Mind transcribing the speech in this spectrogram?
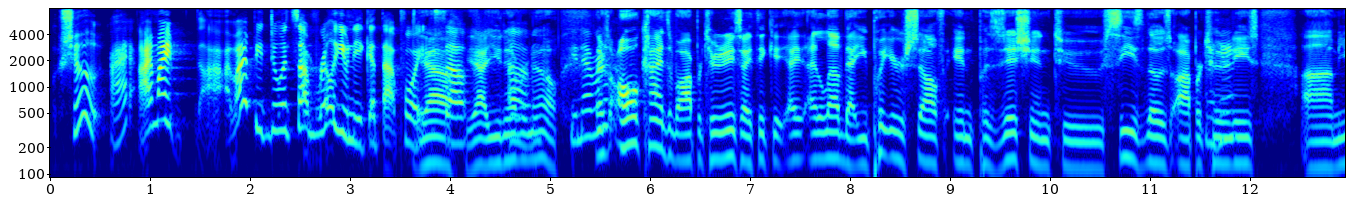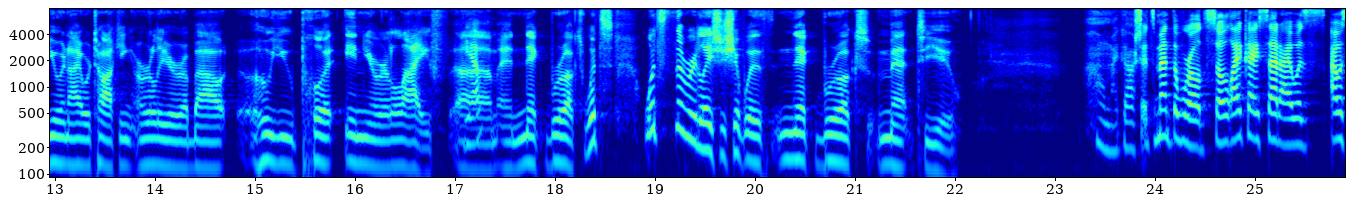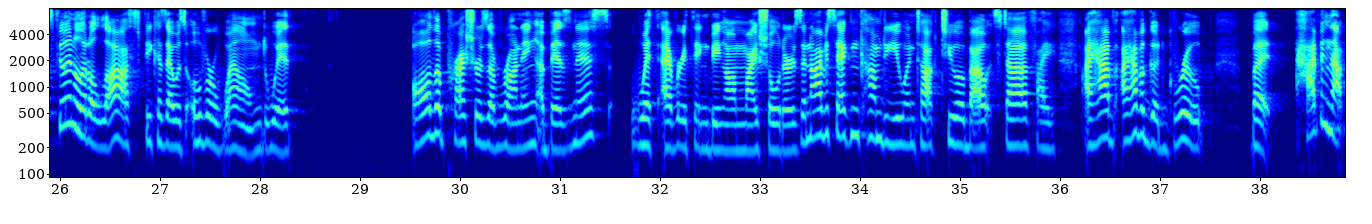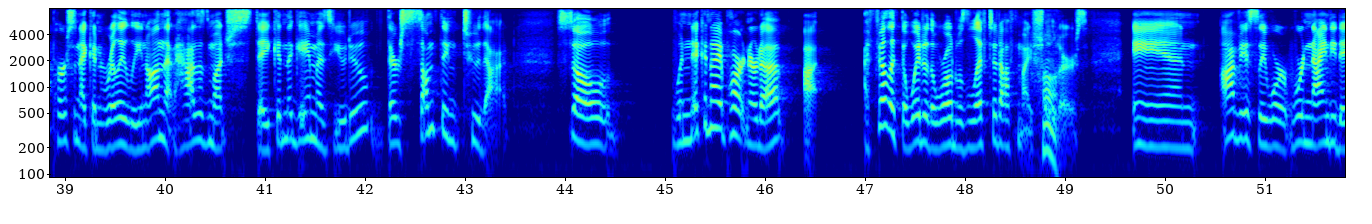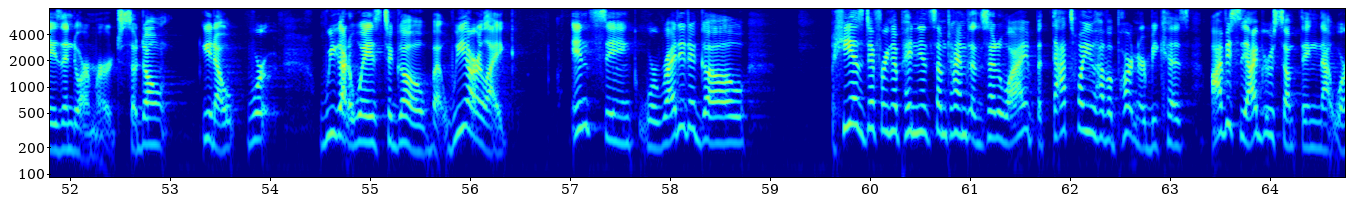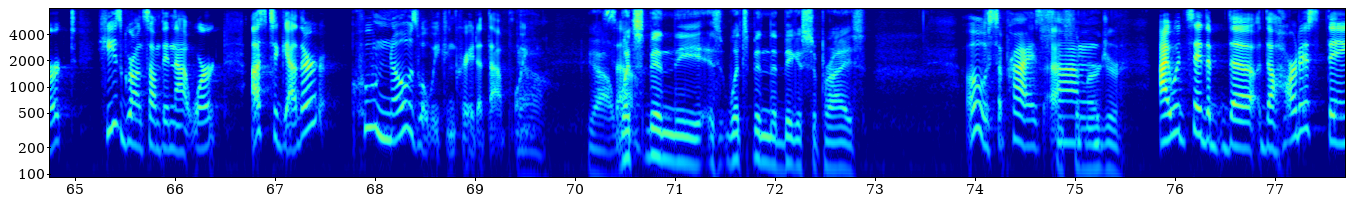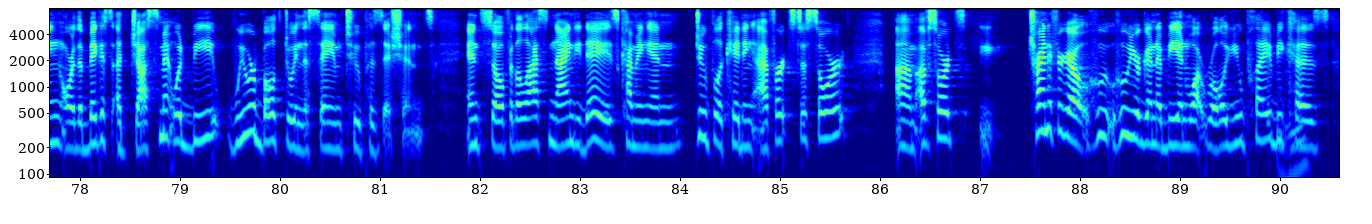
shoot, I, I might I might be doing something real unique at that point. Yeah, so, yeah, you never um, know. You never There's know. all kinds of opportunities. I think it, I, I love that you put yourself in position to seize those opportunities. Mm-hmm. Um, you and I were talking earlier about who you put in your life, Yep. um, and Nick Brooks. What's what's the relationship with Nick Brooks meant to you? Oh my gosh, it's meant the world. So like I said, I was I was feeling a little lost because I was overwhelmed with all the pressures of running a business with everything being on my shoulders. And obviously I can come to you and talk to you about stuff. I I have I have a good group, but having that person I can really lean on that has as much stake in the game as you do, there's something to that. So when Nick and I partnered up, I, I felt like the weight of the world was lifted off my shoulders. And obviously we're we're 90 days into our merge. So don't, you know, we're we got a ways to go, but we are like in sync. We're ready to go. He has differing opinions sometimes, and so do I, but that's why you have a partner because obviously I grew something that worked. He's grown something that worked. Us together, who knows what we can create at that point? Yeah. So- What's been the is, what's been the biggest surprise Oh, surprise. since Um, the merger? I would say the, the the hardest thing or the biggest adjustment would be we were both doing the same two positions, and so for the last 90 days, coming in duplicating efforts to sort um, of sorts, trying to figure out who who you're going to be and what role you play because.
